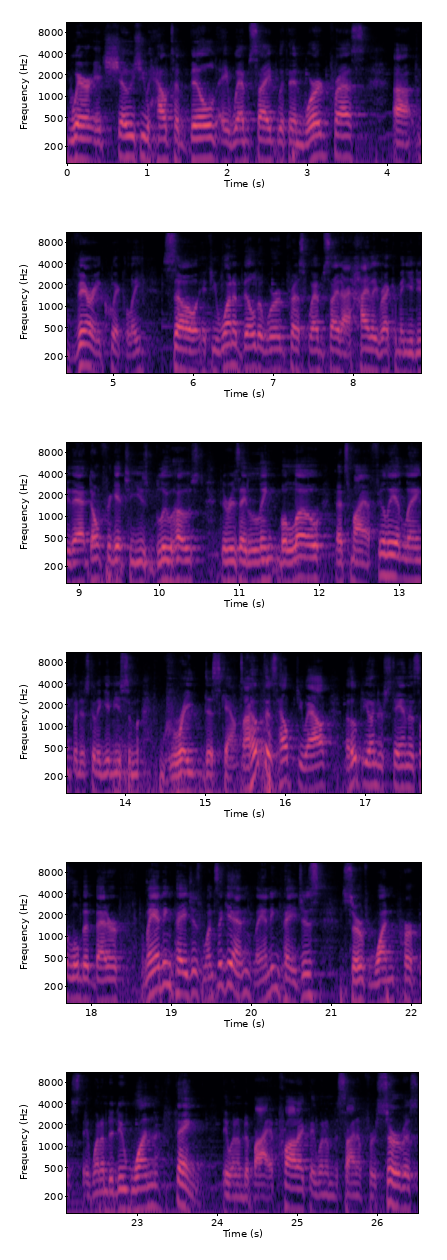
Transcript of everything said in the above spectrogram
where it shows you how to build a website within WordPress uh, very quickly. So if you want to build a WordPress website I highly recommend you do that. Don't forget to use Bluehost. There is a link below. That's my affiliate link but it's going to give you some great discounts. I hope this helped you out. I hope you understand this a little bit better. Landing pages once again landing pages serve one purpose. They want them to do one thing. They want them to buy a product. They want them to sign up for a service.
